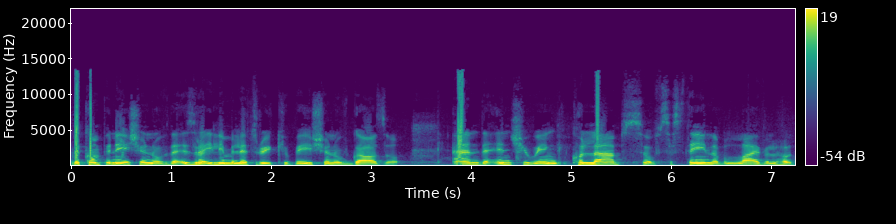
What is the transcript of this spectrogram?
the combination of the Israeli military occupation of Gaza and the ensuing collapse of sustainable livelihood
